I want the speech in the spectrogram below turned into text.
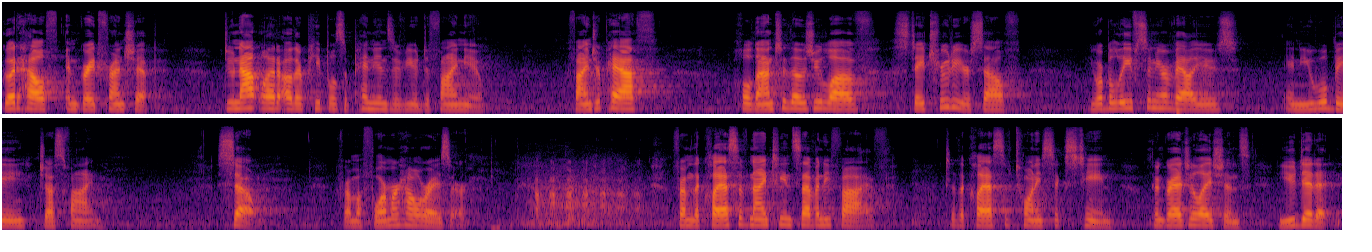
good health, and great friendship. Do not let other people's opinions of you define you. Find your path, hold on to those you love, stay true to yourself, your beliefs, and your values, and you will be just fine. So, from a former Hellraiser, from the class of 1975 to the class of 2016, congratulations, you did it.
